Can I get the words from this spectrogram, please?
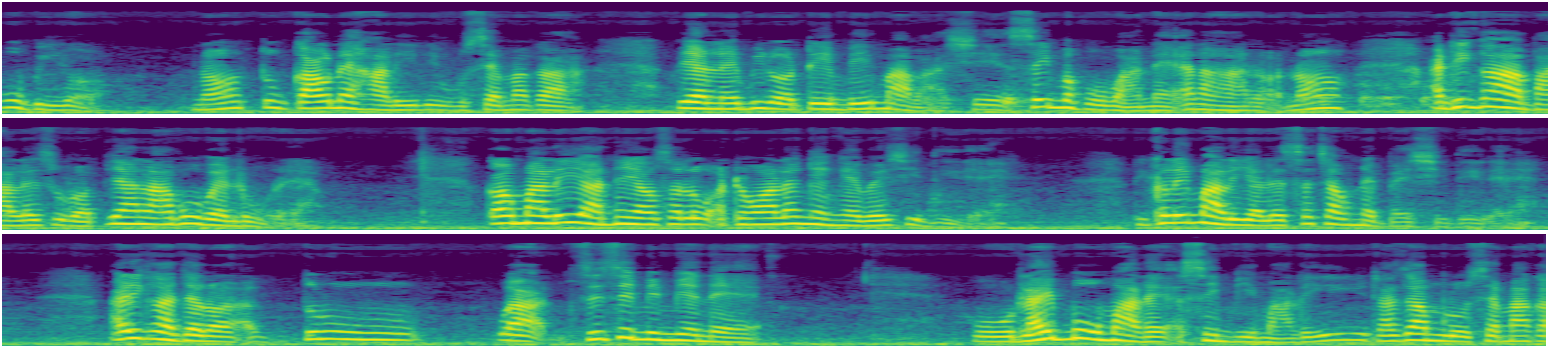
ကုပြီးတော့ နော်သူကောင်းတဲ့ဟာလေးတွေကိုဆ iam မကပြန်လဲပြီးတော့တင်ပေးမှာပါရှင်စိတ်မပူပါနဲ့အဲ့ဒါကတော့နော်အဓိကကဘာလဲဆိုတော့ပြန်လာဖို့ပဲလိုတယ်ကောင်မလေးကနှစ်ယောက်စလုံးအတော်ကလည်းငယ်ငယ်ပဲရှိသေးတယ်ဒီကလေးမလေးကလည်း16နှစ်ပဲရှိသေးတယ်အဲ့ဒီခါကျတော့သူတို့ကစစ်စစ်မြင့်မြင့်နဲ့ဟိုလိုက်ဖို့မှလည်းအဆင်ပြေပါလေဒါကြောင့်မလို့ဆ iam မက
